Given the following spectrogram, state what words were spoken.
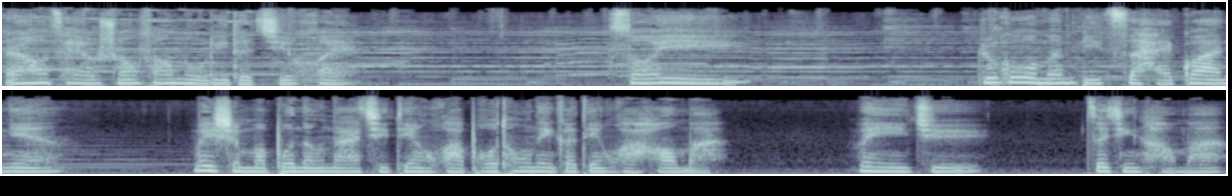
然后才有双方努力的机会。所以，如果我们彼此还挂念，为什么不能拿起电话拨通那个电话号码，问一句“最近好吗”，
